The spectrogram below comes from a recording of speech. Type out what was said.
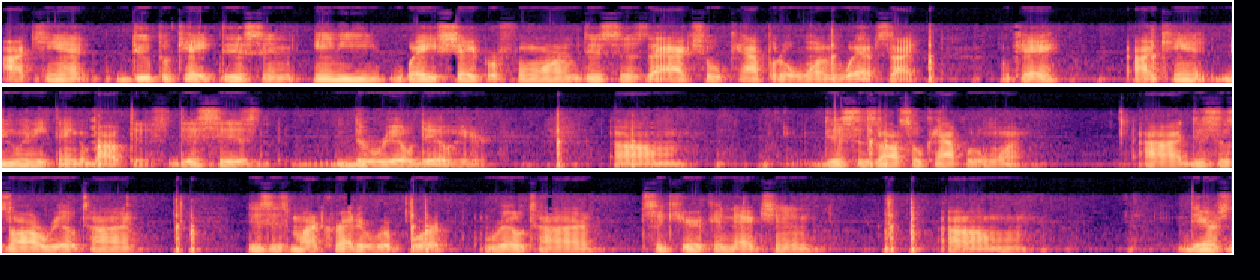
I can't duplicate this in any way, shape, or form. This is the actual Capital One website. Okay, I can't do anything about this. This is the real deal here. Um, this is also Capital One. Uh, this is all real time. This is my credit report, real time, secure connection. Um, there's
